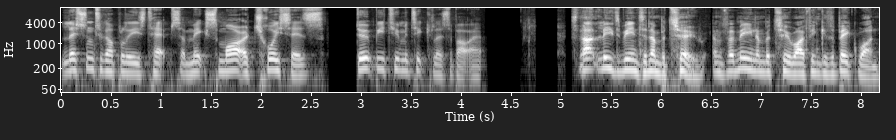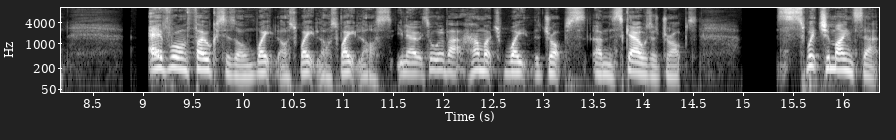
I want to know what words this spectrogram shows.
listen to a couple of these tips and make smarter choices. Don't be too meticulous about it. So that leads me into number two. And for me, number two, I think is a big one. Everyone focuses on weight loss, weight loss, weight loss. You know, it's all about how much weight the drops, um, the scales are dropped. Switch your mindset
